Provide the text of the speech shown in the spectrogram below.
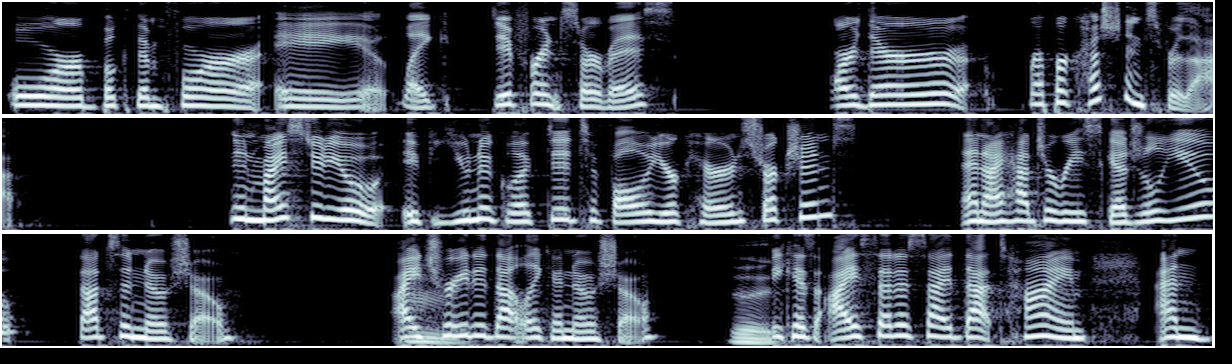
or book them for a like different service, are there repercussions for that? In my studio, if you neglected to follow your care instructions and I had to reschedule you, that's a no show. I Hmm. treated that like a no show because I set aside that time and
